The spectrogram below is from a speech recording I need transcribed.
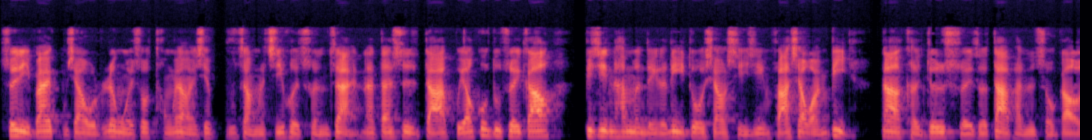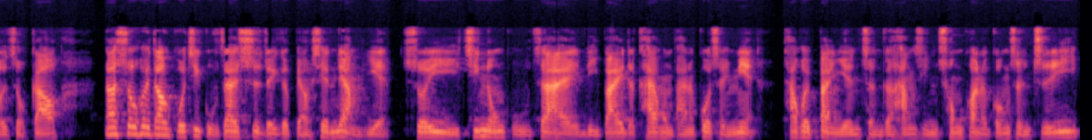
所以礼拜一股价我认为说同样有一些补涨的机会存在。那但是大家不要过度追高，毕竟他们的一个利多消息已经发酵完毕，那可能就是随着大盘的走高而走高。那收回到国际股债市的一个表现亮眼，所以金融股在礼拜一的开红盘的过程里面，它会扮演整个行情冲宽的功臣之一。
